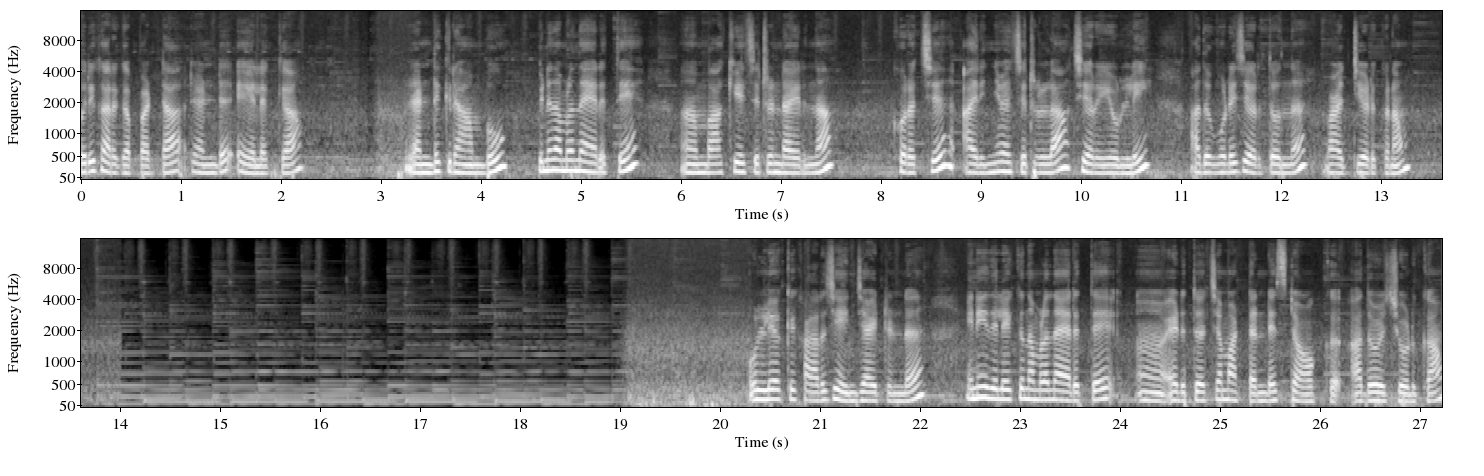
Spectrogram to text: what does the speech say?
ഒരു കറുകപ്പട്ട രണ്ട് ഏലക്ക രണ്ട് ഗ്രാമ്പു പിന്നെ നമ്മൾ നേരത്തെ ബാക്കി വെച്ചിട്ടുണ്ടായിരുന്ന കുറച്ച് അരിഞ്ഞു വെച്ചിട്ടുള്ള ചെറിയ ഉള്ളി അതും കൂടി ചേർത്തൊന്ന് വഴറ്റിയെടുക്കണം. ഉള്ളിയൊക്കെ കളർ ചേഞ്ച് ആയിട്ടുണ്ട്. ഇനി ഇതിലേക്ക് നമ്മൾ നേരത്തെ എടുത്തു വെച്ച മട്ടന്റെ സ്റ്റോക്ക് അത് ഒഴിച്ചു കൊടുക്കാം.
